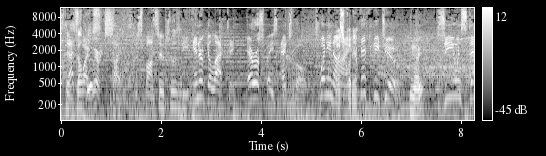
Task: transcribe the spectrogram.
C'était That's why Scorpius we're excited to C'est sponsor autre chose. the Intergalactic Aerospace Expo Ouais, je crois bien. 2952. Oui. See you in STEM.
